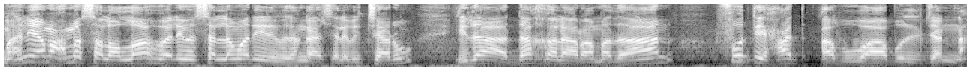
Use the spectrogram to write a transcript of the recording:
మహనీయ మహమ్మద్ సల్లాహు అలీ వసల్లం వారు ఈ విధంగా సెలవిచ్చారు. ఇదా దఖల రమదాన్ ఫుతిహత్ అబువాబుల్ జన్నా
